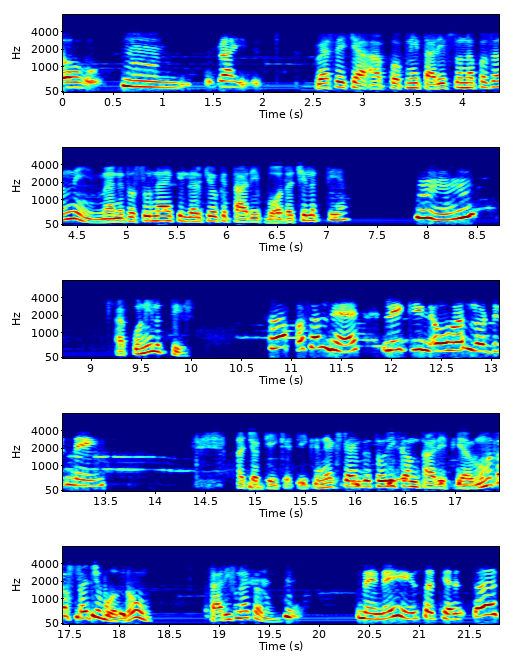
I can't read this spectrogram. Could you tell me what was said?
ओह हम्म राइट वैसे क्या आपको अपनी तारीफ़ सुनना पसंद नहीं? मैंने तो सुना है कि लड़कियों की तारीफ़ बहुत अच्छी लगती है। हम्म। आपको नहीं लगती? हाँ पसंद है लेकिन ओवरलोडेड नहीं। अच्छा ठीक है ठीक है। नेक्स्ट टाइम तो थोड़ी कम तारीफ़ किया करूँ मतलब सच बोल दूँ? तारीफ़ ना करूँ? नहीं नहीं सच है सच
